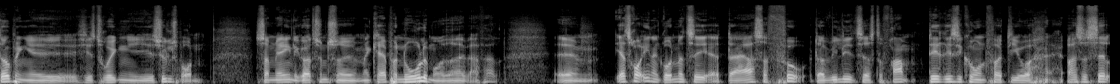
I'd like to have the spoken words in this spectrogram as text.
dopinghistorikken i cykelsporten, som jeg egentlig godt synes, øh, man kan på nogle måder i hvert fald. Øhm, jeg tror, en af grundene til, at der er så få, der er villige til at stå frem, det er risikoen for, at de jo også selv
